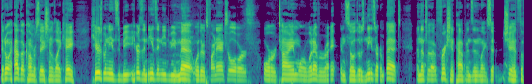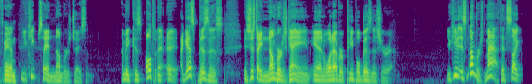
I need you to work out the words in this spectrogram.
they don't have that conversation of like, hey, here's what needs to be, here's the needs that need to be met, whether it's financial or or time or whatever, right? And so those needs are met, and that's where that friction happens, and like I said, shit hits the fan. You keep saying numbers, Jason. I mean, because ultimately, eh, I guess business is just a numbers game in whatever people business you're in. You keep it's numbers, math. It's like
